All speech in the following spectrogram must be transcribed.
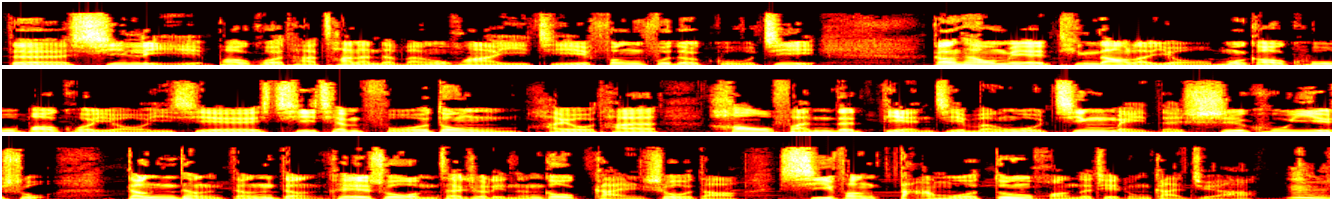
的洗礼，包括它灿烂的文化以及丰富的古迹。刚才我们也听到了有莫高窟，包括有一些七千佛洞，还有它浩繁的典籍文物、精美的石窟艺术等等等等。可以说，我们在这里能够感受到西方大漠敦煌的这种感觉哈。嗯，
